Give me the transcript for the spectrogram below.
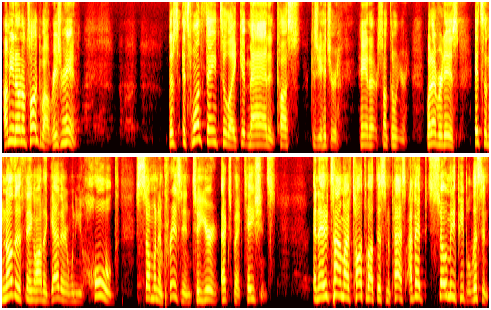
How many know what I'm talking about? Raise your hand. There's, it's one thing to like get mad and cuss because you hit your hand or something when you're, whatever it is. It's another thing altogether when you hold someone in prison to your expectations. And every time I've talked about this in the past, I've had so many people listen.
